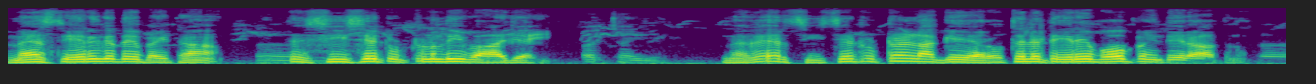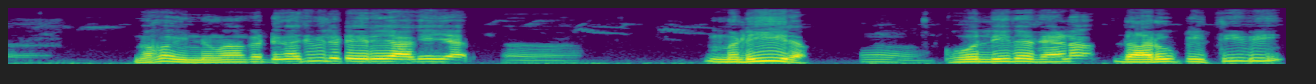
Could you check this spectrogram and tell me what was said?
ਮੈਂ ਸਟੀਅਰਿੰਗ ਤੇ ਬੈਠਾ। ਤੇ ਸ਼ੀਸ਼ੇ ਟੁੱਟਣ ਦੀ ਆਵਾਜ਼ ਆਈ। ਅੱਛਾ ਜੀ। ਮੈਂ ਕਿਹਾ ਯਾਰ ਸ਼ੀਸ਼ੇ ਟੁੱਟਣ ਲੱਗੇ ਯਾਰ ਉੱਥੇ ਲਟੇਰੇ ਬਹੁਤ ਪੈਂਦੇ ਰਾਤ ਨੂੰ। ਮੈਂ ਕਿਹਾ ਇੰਨੀਆਂ ਗੱਡੀਆਂ 'ਚ ਵੀ ਲਟੇਰੇ ਆ ਗਏ ਯਾਰ। ਹਾਂ। ਮੰਡੀਰ ਹੋਲੀ ਦੇ ਦਿਨ दारू ਪੀਤੀ ਵੀ।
